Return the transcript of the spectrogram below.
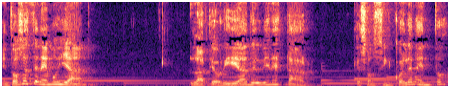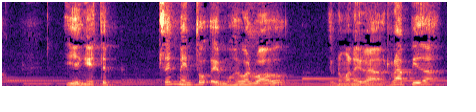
Entonces tenemos ya la teoría del bienestar, que son cinco elementos, y en este segmento hemos evaluado de una manera rápida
